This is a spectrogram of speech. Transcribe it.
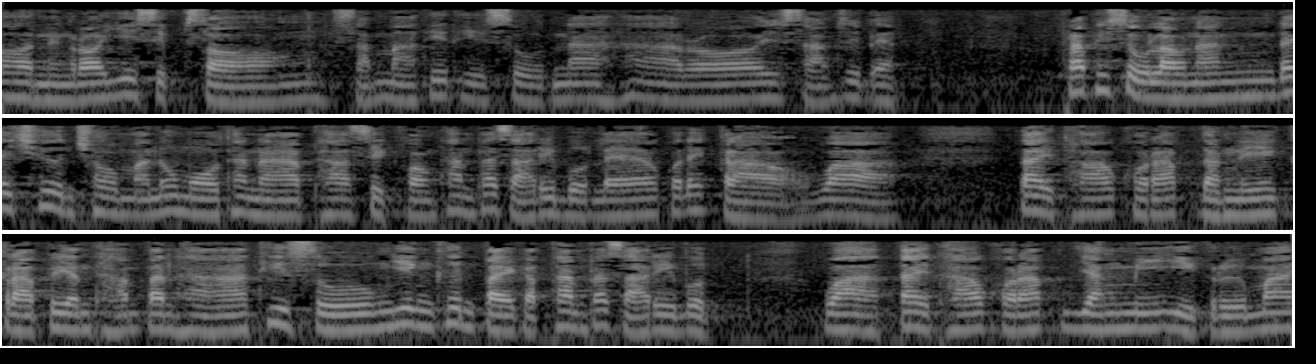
ข้อหนึ่งร้อยี่สิบสองสัมมาทิฏฐิสูตรหน้าห้าร้อยสามสิบเอ็ดพระพิสุเหล่านั้นได้ชื่นชมอนุโมทนาภาสิทธิของท่านพระสารีบุตรแล้วก็ได้กล่าวว่าใต้เท้าขอรับดังนี้กราบเรียนถามปัญหาที่สูงยิ่งขึ้นไปกับท่านพระสารีบุตร ว่าใต้เท้าขอรับยังมีอีกหรือไม่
